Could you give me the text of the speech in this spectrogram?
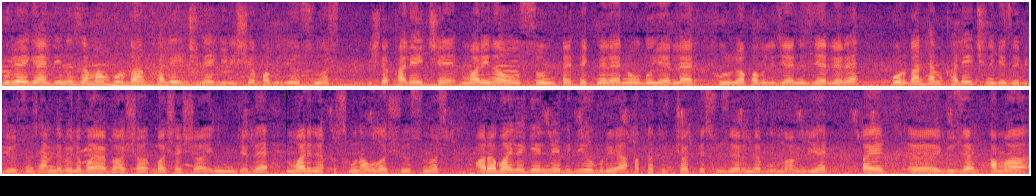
Buraya geldiğiniz zaman buradan kale içine giriş yapabiliyorsunuz. İşte kale içi marina olsun, e, teknelerin olduğu yerler, tur yapabileceğiniz yerlere buradan hem kale içini gezebiliyorsunuz hem de böyle bayağı bir aşağı, baş aşağı inince de marina kısmına ulaşıyorsunuz. Arabayla gelinebiliyor buraya. Atatürk Caddesi üzerinde bulunan bir yer. Gayet e, güzel ama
